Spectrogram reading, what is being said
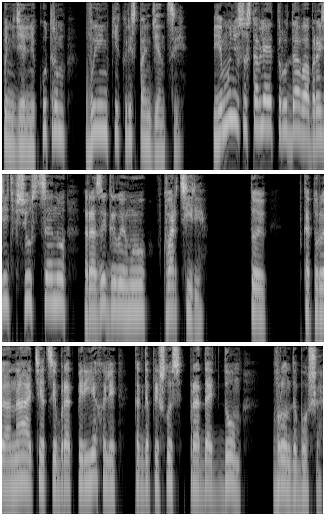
понедельник утром, выемки корреспонденции. Ему не составляет труда вообразить всю сцену, разыгрываемую в квартире, той, в которую она, отец и брат переехали, когда пришлось продать дом в Рондебоше.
